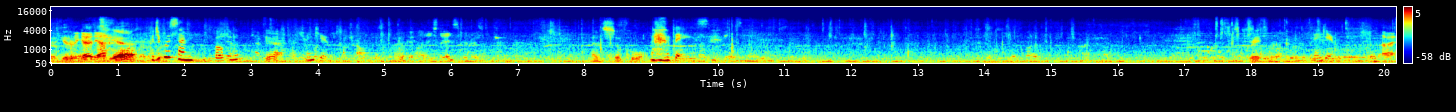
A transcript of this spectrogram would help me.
Yeah, get Pretty good, yeah. Yeah, Could you please sign both of them? yeah. Thank you. That's so cool. Thanks. Great work. Thank you. All right.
